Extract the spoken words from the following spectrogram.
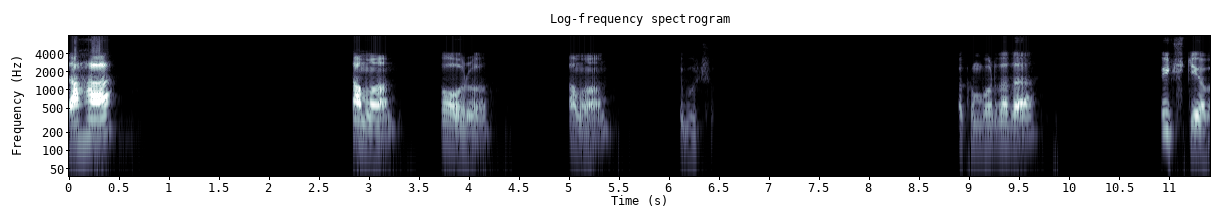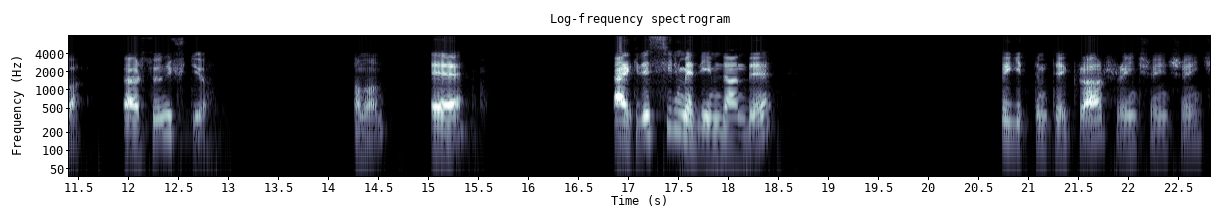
Daha tamam. Doğru. Tamam. 2.5. Bakın burada da 3 diyor bak. Versiyon 3 diyor. Tamam. E belki de silmediğimdendi. Ve gittim tekrar. Range, range, range.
